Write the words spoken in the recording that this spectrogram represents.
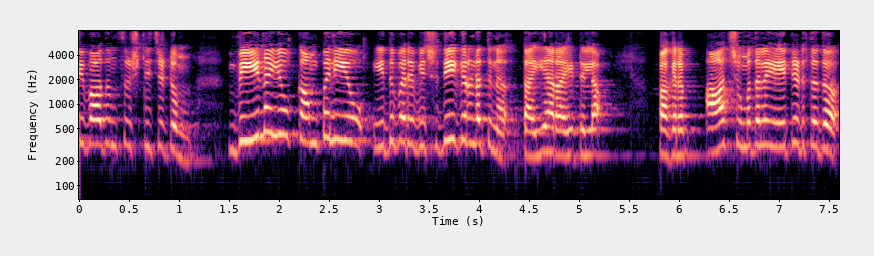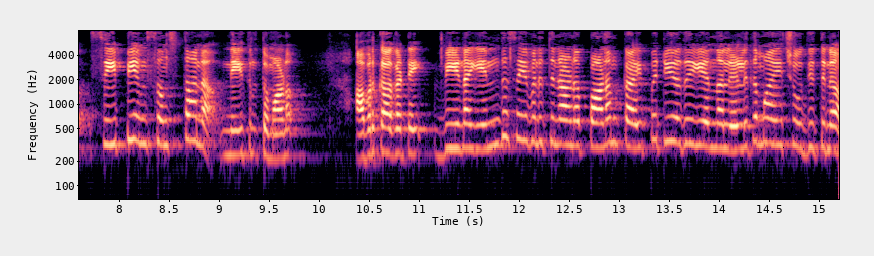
വിവാദം സൃഷ്ടിച്ചിട്ടും വീണയോ കമ്പനിയോ ഇതുവരെ വിശദീകരണത്തിന് തയ്യാറായിട്ടില്ല. പകരം ആ ചുമതല ഏറ്റെടുത്തത് സി പി എം സംസ്ഥാന നേതൃത്വമാണ്. അവർക്കാകട്ടെ വീണ എന്ത് സേവനത്തിനാണ് പണം കൈപ്പറ്റിയത് എന്ന ലളിതമായ ചോദ്യത്തിന്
